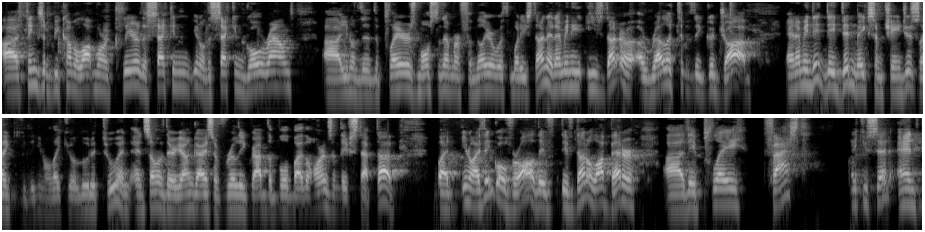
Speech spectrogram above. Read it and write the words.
uh, things have become a lot more clear. The second, you know, the second go round. Uh, you know, the the players, most of them are familiar with what he's done, and I mean, he, he's done a, a relatively good job and I mean, they, they did make some changes, like you know, like you alluded to, and, and some of their young guys have really grabbed the bull by the horns and they've stepped up. But you know, I think overall they've they've done a lot better. Uh, they play fast, like you said, and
